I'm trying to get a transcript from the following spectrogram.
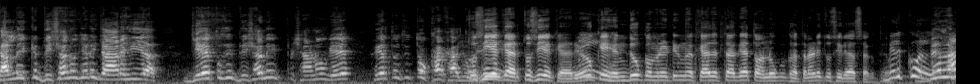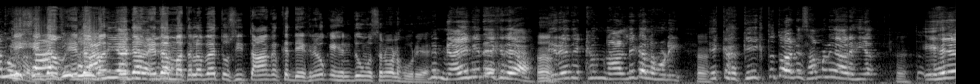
ਗੱਲ ਇੱਕ ਦਿਸ਼ਾ ਨੂੰ ਜਿਹੜੀ ਜਾ ਰਹੀ ਆ ਜੇ ਤੁਸੀਂ ਦਿਸ਼ਾ ਨਹੀਂ ਪਛਾਣੋਗੇ ਫਿਰ ਤੁਸੀਂ ਧੋਖਾ ਖਾ ਜਾਓਗੇ। ਤੁਸੀਂ ਇਹ ਕਹਿ ਤੁਸੀਂ ਇਹ ਕਹਿ ਰਹੇ ਹੋ ਕਿ ਹਿੰਦੂ ਕਮਿਊਨਿਟੀ ਨੂੰ ਕਹਿ ਦਿੱਤਾ ਗਿਆ ਤੁਹਾਨੂੰ ਕੋਈ ਖਤਰਾ ਨਹੀਂ ਤੁਸੀਂ ਰਹਿ ਸਕਦੇ ਹੋ। ਬਿਲਕੁਲ। ਇਹਦਾ ਇਹਦਾ। ਮਤਲਬ ਹੈ ਤੁਸੀਂ ਤਾਂ ਕਰਕੇ ਦੇਖ ਰਹੇ ਹੋ ਕਿ ਹਿੰਦੂ ਮੁਸਲਮਾਨ ਹੋ ਰਿਹਾ ਹੈ। ਨਹੀਂ ਮੈਂ ਹੀ ਨਹੀਂ ਦੇਖ ਰਿਹਾ। ਮੇਰੇ ਦੇਖਣ ਨਾਲ ਨਹੀਂ ਗੱਲ ਹੋਣੀ। ਇੱਕ ਹਕੀਕਤ ਤੁਹਾਡੇ ਸਾਹਮਣੇ ਆ ਰਹੀ ਆ। ਇਹ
